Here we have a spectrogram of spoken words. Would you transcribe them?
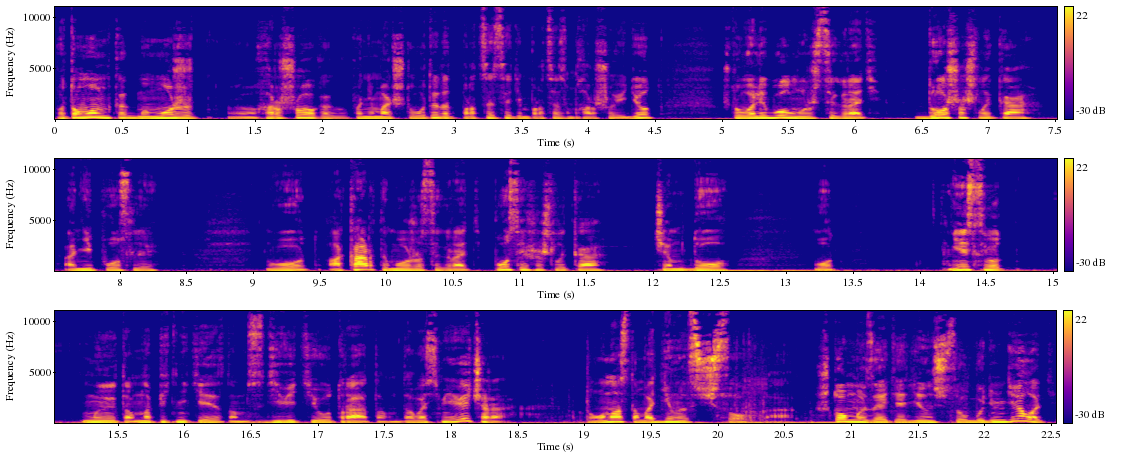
Потом он как бы может э, хорошо как бы понимать, что вот этот процесс с этим процессом хорошо идет, что волейбол может сыграть до шашлыка, а не после. Вот. А карты можно сыграть после шашлыка, чем до. Вот. Если вот мы там на пикнике там, с 9 утра там, до 8 вечера, то у нас там 11 часов. Да. Что мы за эти 11 часов будем делать?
